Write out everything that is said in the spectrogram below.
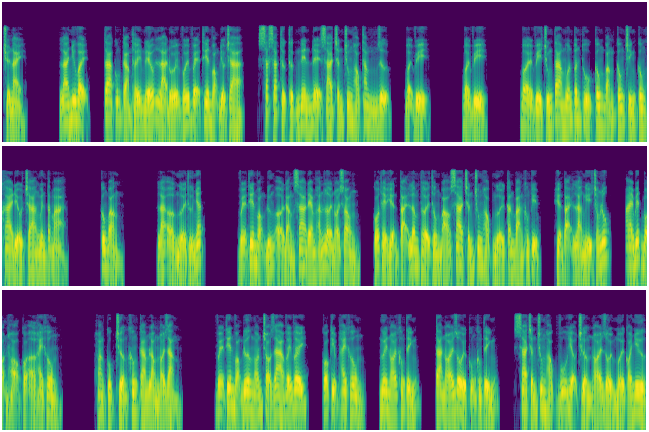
chuyện này là như vậy, ta cũng cảm thấy nếu là đối với vệ thiên vọng điều tra xác xác thực thực nên để xa chấn trung học tham dự, bởi vì bởi vì bởi vì chúng ta muốn tuân thủ công bằng công chính công khai điều tra nguyên tắc mà. Công bằng là ở người thứ nhất. Vệ thiên vọng đứng ở đằng xa đem hắn lời nói xong, có thể hiện tại lâm thời thông báo xa chấn trung học người căn bản không kịp, hiện tại là nghỉ trong lúc, ai biết bọn họ có ở hay không? Hoàng cục trưởng không cam lòng nói rằng, vệ thiên vọng đưa ngón trỏ ra vẫy vẫy, có kịp hay không, ngươi nói không tính, ta nói rồi cũng không tính, xa chấn trung học vũ hiệu trưởng nói rồi mới coi như.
